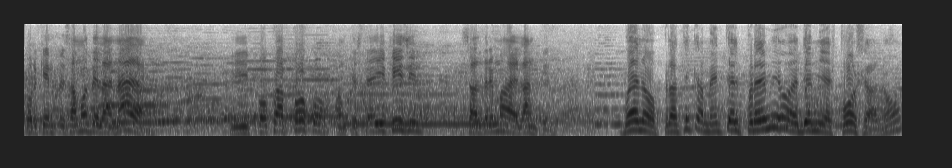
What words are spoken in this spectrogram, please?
porque empezamos de la nada y poco a poco, aunque esté difícil, saldremos adelante. Bueno, prácticamente el premio es de mi esposa, ¿no?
